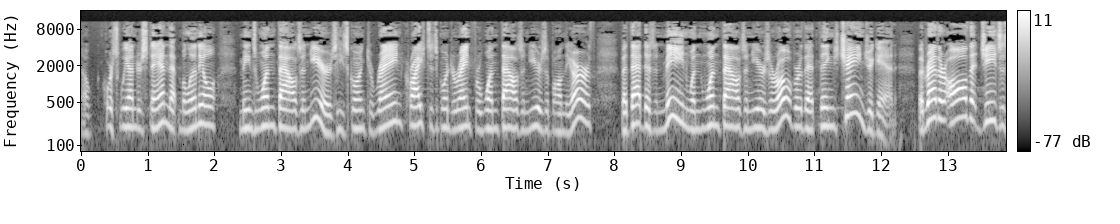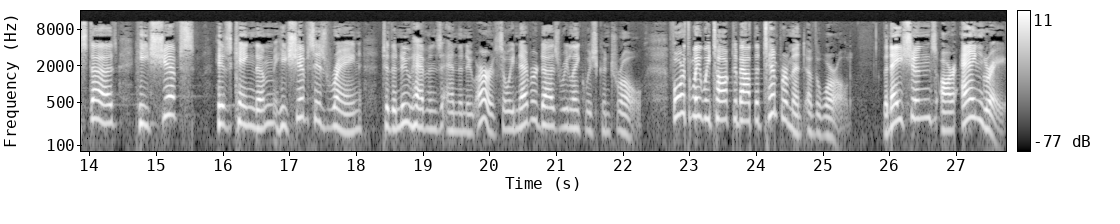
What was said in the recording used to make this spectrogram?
Now, of course, we understand that millennial means 1,000 years. He's going to reign. Christ is going to reign for 1,000 years upon the earth. But that doesn't mean when 1,000 years are over that things change again. But rather, all that Jesus does, he shifts his kingdom, he shifts his reign to the new heavens and the new earth. So he never does relinquish control. Fourthly, we talked about the temperament of the world. The nations are angry.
